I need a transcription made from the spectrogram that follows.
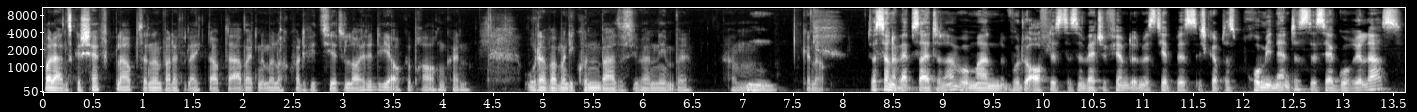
weil er ans Geschäft glaubt, sondern weil er vielleicht glaubt, da arbeiten immer noch qualifizierte Leute, die wir auch gebrauchen können. Oder weil man die Kundenbasis übernehmen will. Ähm, mhm. Genau. Du hast ja eine Webseite, ne, wo man, wo du auflistest, in welche Firmen du investiert bist. Ich glaube, das prominenteste ist ja Gorillas,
